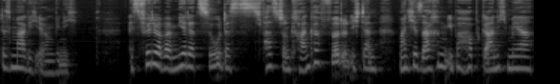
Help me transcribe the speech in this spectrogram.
das mag ich irgendwie nicht. Es führt aber bei mir dazu, dass es fast schon krankhaft wird und ich dann manche Sachen überhaupt gar nicht mehr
